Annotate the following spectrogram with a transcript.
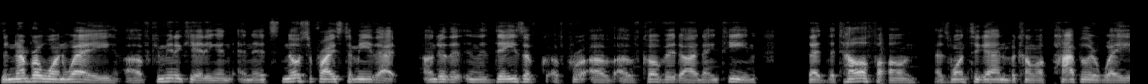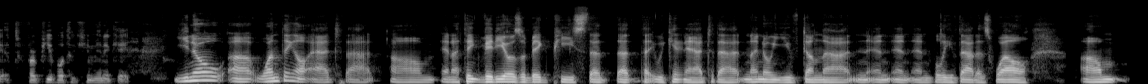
the number one way of communicating. And, and it's no surprise to me that under the in the days of of of, of COVID uh, nineteen, that the telephone has once again become a popular way for people to communicate. You know, uh, one thing I'll add to that, um, and I think video is a big piece that that that we can add to that, and I know you've done that and and and, and believe that as well. Um,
